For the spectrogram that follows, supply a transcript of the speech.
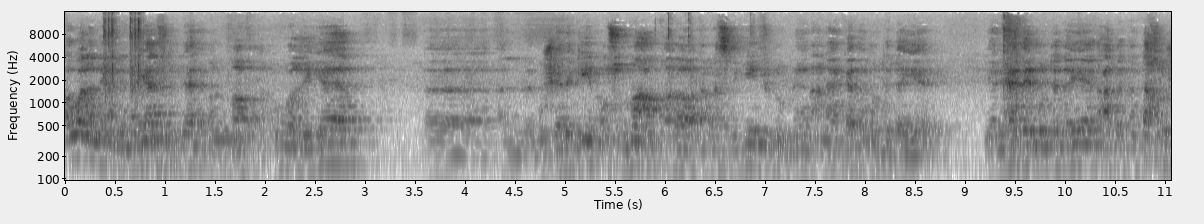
اولا يعني ما يلفت دائما النظر هو غياب آه، المشاركين أو صناع القرار الرسميين في لبنان عن هكذا منتديات. يعني هذه المنتديات عادة تخرج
